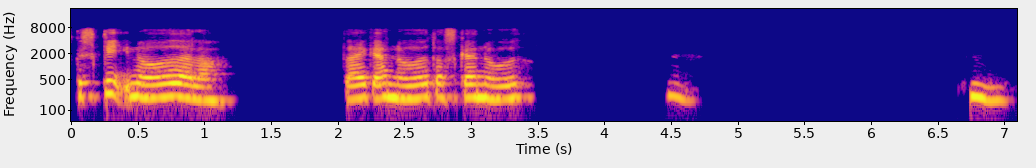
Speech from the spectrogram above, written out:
skal ske noget, eller der ikke er noget, der skal noget. Mm. Hmm.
